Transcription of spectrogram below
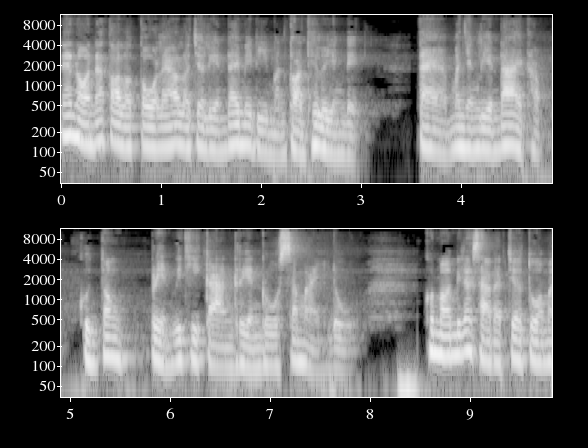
แน่นอนนะตอนเราโตแล้วเราจะเรียนได้ไม่ดีเหมือนตอนที่เรายังเด็ก แต่มันยังเรียนได้ครับ คุณต้องเปลี่ยนวิธีการเรียนรู้สมัยดู คุณหมอมีรักษาแบบเจอตัวไหม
